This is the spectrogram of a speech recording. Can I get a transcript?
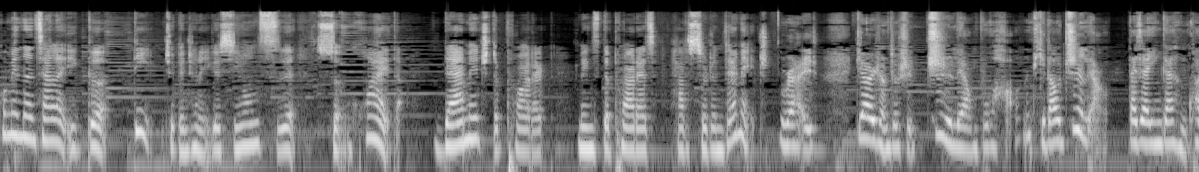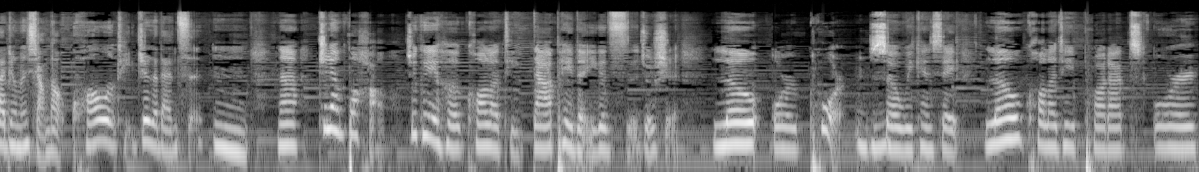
后面呢加了一个 d，就变成了一个形容词，损坏的。Damage the product means the products have certain damage. Right. 第二种就是质量不好。那提到质量，大家应该很快就能想到 quality 这个单词。嗯，那质量不好就可以和 quality 搭配的一个词就是 low or poor. So we can say low quality products or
